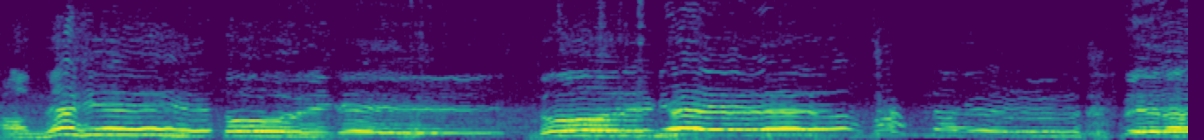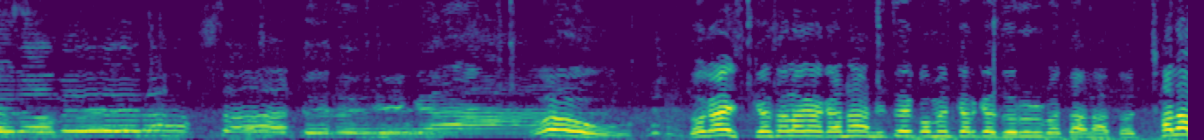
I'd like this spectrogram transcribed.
हम नहीं तोड़ेंगे तोड़ेंगे। तेरा मेरा साथ रहेगा। तो गाइस कैसा लगा गाना? नीचे कमेंट करके ज़रूर बताना। तो चलो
